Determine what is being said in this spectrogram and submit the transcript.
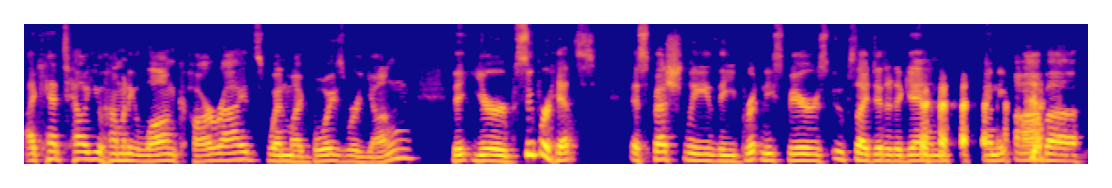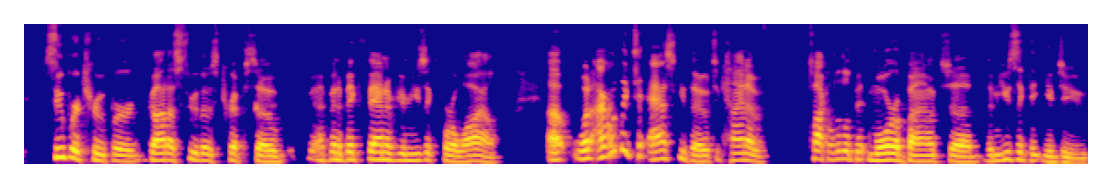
I can't tell you how many long car rides when my boys were young that your super hits, especially the Britney Spears "Oops, I Did It Again" and the ABBA "Super Trooper," got us through those trips. So I've been a big fan of your music for a while. Uh, what I would like to ask you, though, to kind of talk a little bit more about uh, the music that you do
